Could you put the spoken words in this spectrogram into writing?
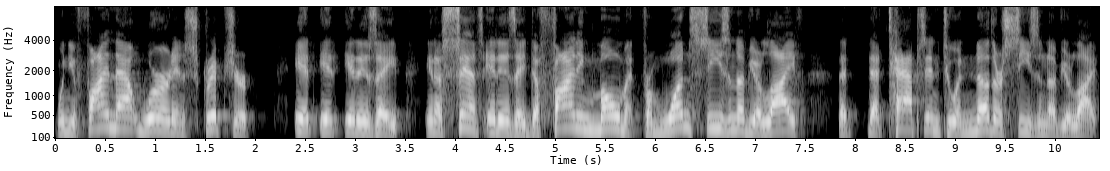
when you find that word in scripture it, it, it is a, in a sense, it is a defining moment from one season of your life that, that taps into another season of your life.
